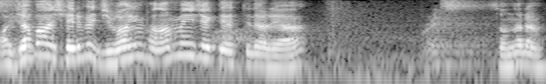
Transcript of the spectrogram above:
Acaba Şerif'e Givanyum falan mı enjekte ettiler ya? Sanırım.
